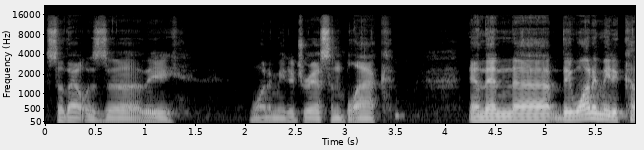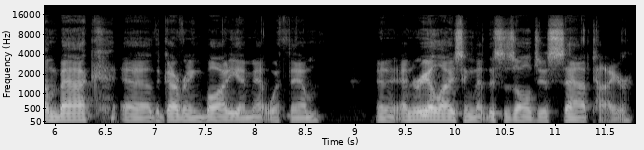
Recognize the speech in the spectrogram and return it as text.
So that was uh, they wanted me to dress in black. And then uh, they wanted me to come back uh, the governing body i met with them and, and realizing that this is all just satire.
